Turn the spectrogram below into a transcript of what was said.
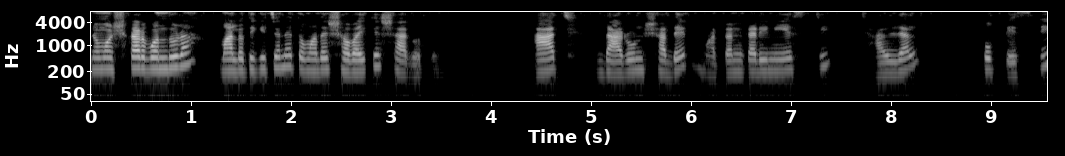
নমস্কার বন্ধুরা, মালতী কিচেনে তোমাদের সবাইকে স্বাগত। আজ দারুণ স্বাদের মাটন কারি নিয়ে এসছি। ঝাল ঝাল, খুব টেস্টি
